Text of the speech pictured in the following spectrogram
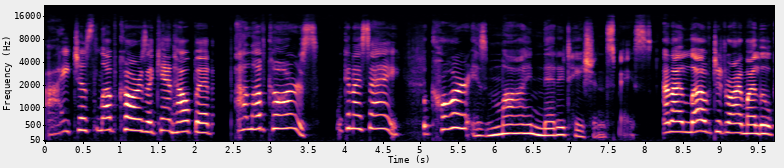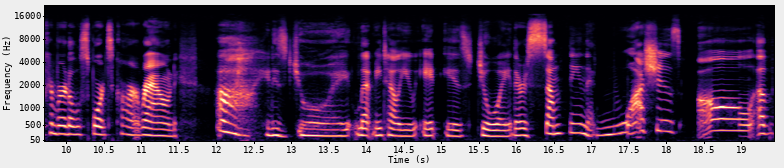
I just love cars. I can't help it. I love cars. What can I say? A car is my meditation space, and I love to drive my little convertible sports car around. Ah, it is joy. Let me tell you, it is joy. There is something that washes all of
